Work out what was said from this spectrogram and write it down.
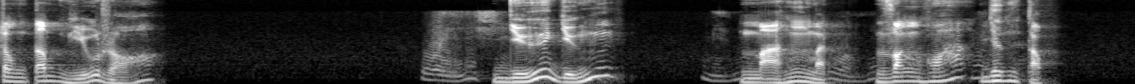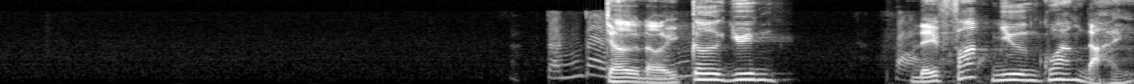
Trong tâm hiểu rõ Giữ vững mạng mạch văn hóa dân tộc. Chờ đợi cơ duyên để phát dương quang đại.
